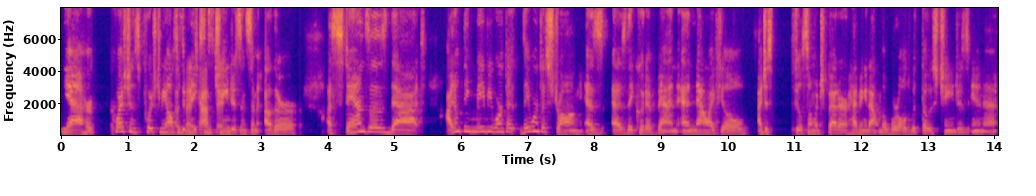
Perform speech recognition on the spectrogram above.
Yeah, her questions pushed me also That's to fantastic. make some changes in some other uh, stanzas that – I don't think maybe weren't a, they weren't as strong as as they could have been. And now I feel I just feel so much better having it out in the world with those changes in it.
